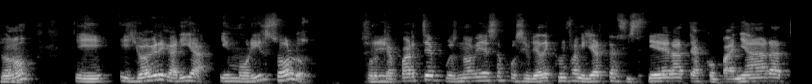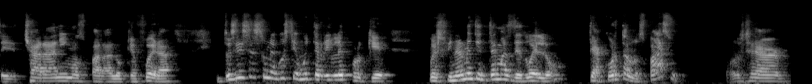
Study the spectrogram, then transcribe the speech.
¿no? Y, y, yo agregaría, y morir solo, porque aparte, pues no había esa posibilidad de que un familiar te asistiera, te acompañara, te echara ánimos para lo que fuera. Entonces, esa es una angustia muy terrible porque, pues finalmente en temas de duelo, te acortan los pasos. O sea,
